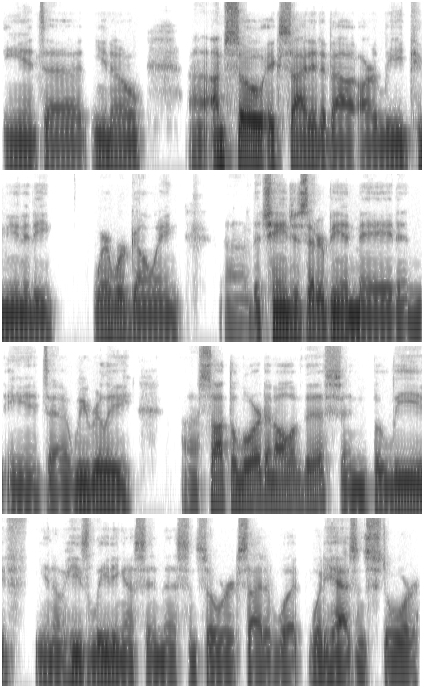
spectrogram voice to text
And, uh, you know, uh, I'm so excited about our lead community, where we're going, uh, the changes that are being made, and and uh, we really uh, sought the Lord in all of this and believe, you know, He's leading us in this, and so we're excited what what He has in store.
